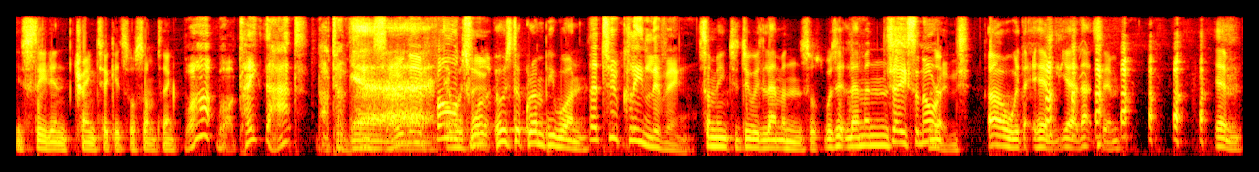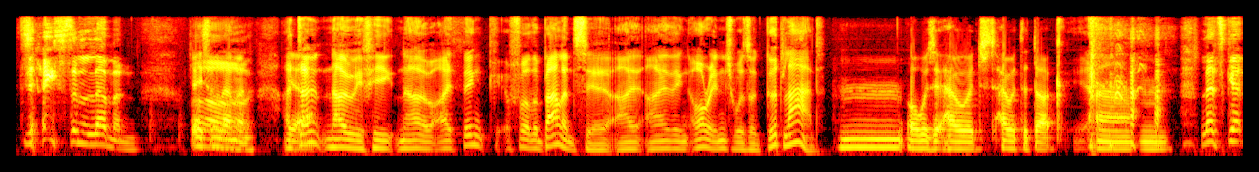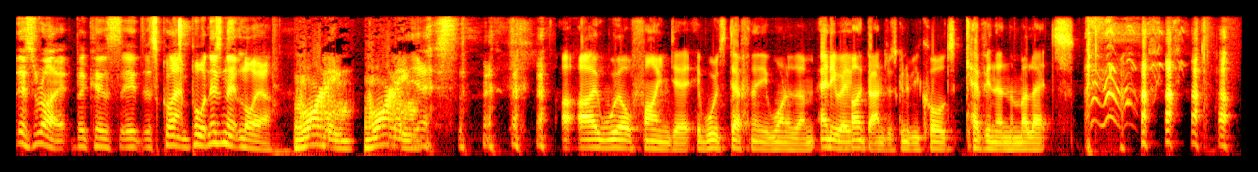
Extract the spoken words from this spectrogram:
stealing train tickets or something. What? What? Take That? I don't Yeah, think so. They're far it was, too. one- it was the grumpy one. they're too clean living. Something to do with lemons. Or, was it lemons? Jason No. Orange. Oh, with him. Yeah, that's him. him. Jason Lemon. Jason Oh, Lemon. I Yeah. don't know if he. No, I think for the balance here, I, I think Orange was a good lad. Or was it Howard? Howard the Duck. Um, Let's get this right because it's quite important, isn't it, lawyer? Warning, warning. Yes. I, I will find it. It was definitely one of them. Anyway, my band was going to be called Kevin and the Mallets.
